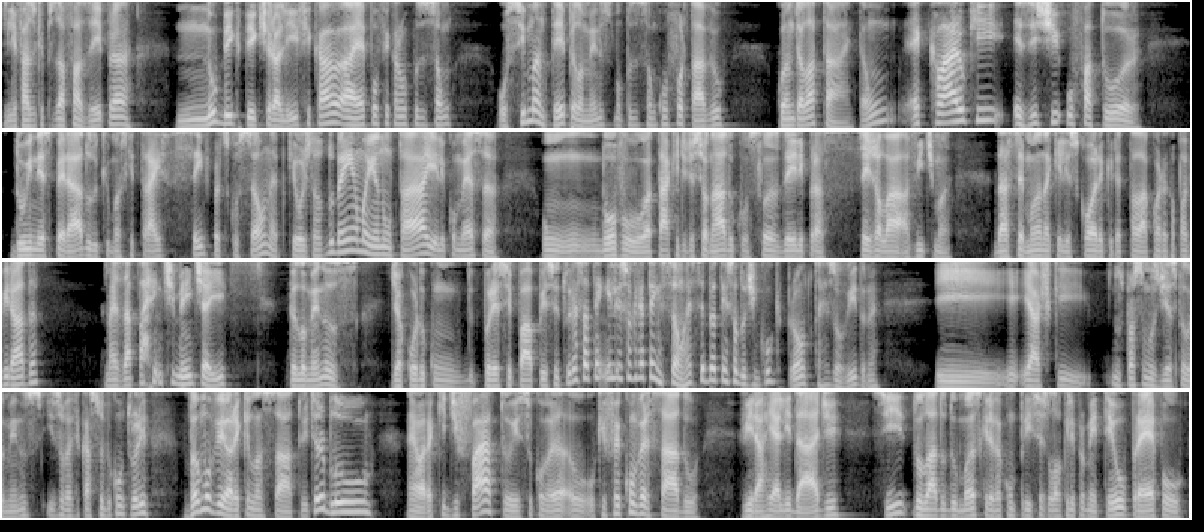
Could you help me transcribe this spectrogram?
Ele faz o que precisa fazer para no big picture ali, ficar, a Apple ficar numa posição, ou se manter pelo menos numa posição confortável quando ela tá. Então, é claro que existe o fator do inesperado, do que o Musk traz sempre para discussão, né? Porque hoje tá tudo bem, amanhã não tá, e ele começa um, um novo ataque direcionado com os fãs dele para seja lá a vítima da semana que ele escolhe, que ele tá lá com a capa virada. Mas aparentemente aí, pelo menos de acordo com por esse papo e esse tour, essa tem, ele só queria atenção, recebeu a atenção do Tim Cook, pronto, tá resolvido, né? E, e, e, acho que nos próximos dias, pelo menos, isso vai ficar sob controle. Vamos ver a hora que lançar Twitter Blue, né? A hora que de fato isso, o que foi conversado virar realidade, se do lado do Musk ele vai cumprir, seja lá o que ele prometeu, para Apple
